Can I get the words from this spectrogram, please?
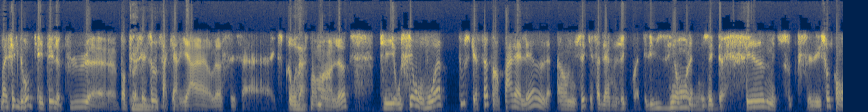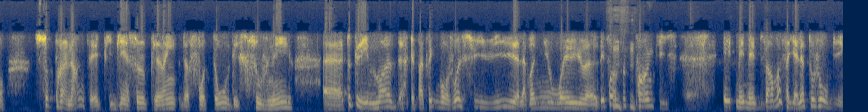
Ben, c'est le groupe qui a été le plus euh, populaire, c'est sûr, de sa carrière. Là, c'est, ça a explosé à ce moment-là. Puis aussi, on voit tout ce qu'il a fait en parallèle en musique. Il a fait de la musique pour la télévision, la musique de film, et tout ça. C'est des choses qu'on surprenantes. Et puis, bien sûr, plein de photos, des souvenirs. Euh, toutes les modes que Patrick Bourgeois a suivi, la mode New Wave, euh, des fois un peu punk mais, mais, bizarrement, ça y allait toujours bien.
